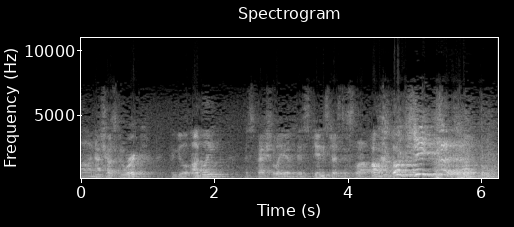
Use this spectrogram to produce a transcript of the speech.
Uh, not sure how it's going to work. It could be a little ugly, Especially if his skin's just a slop. Oh, oh Jesus!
